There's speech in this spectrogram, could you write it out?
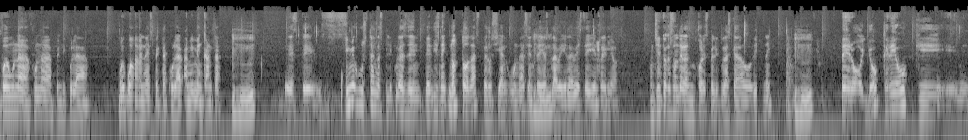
fue una, fue una película muy buena, espectacular. A mí me encanta. Este, sí me gustan las películas de, de Disney, no todas, pero sí algunas, entre ellas La Bella y la Bestia y El Rey León. Siento que son de las mejores películas que ha dado Disney, pero yo creo que,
